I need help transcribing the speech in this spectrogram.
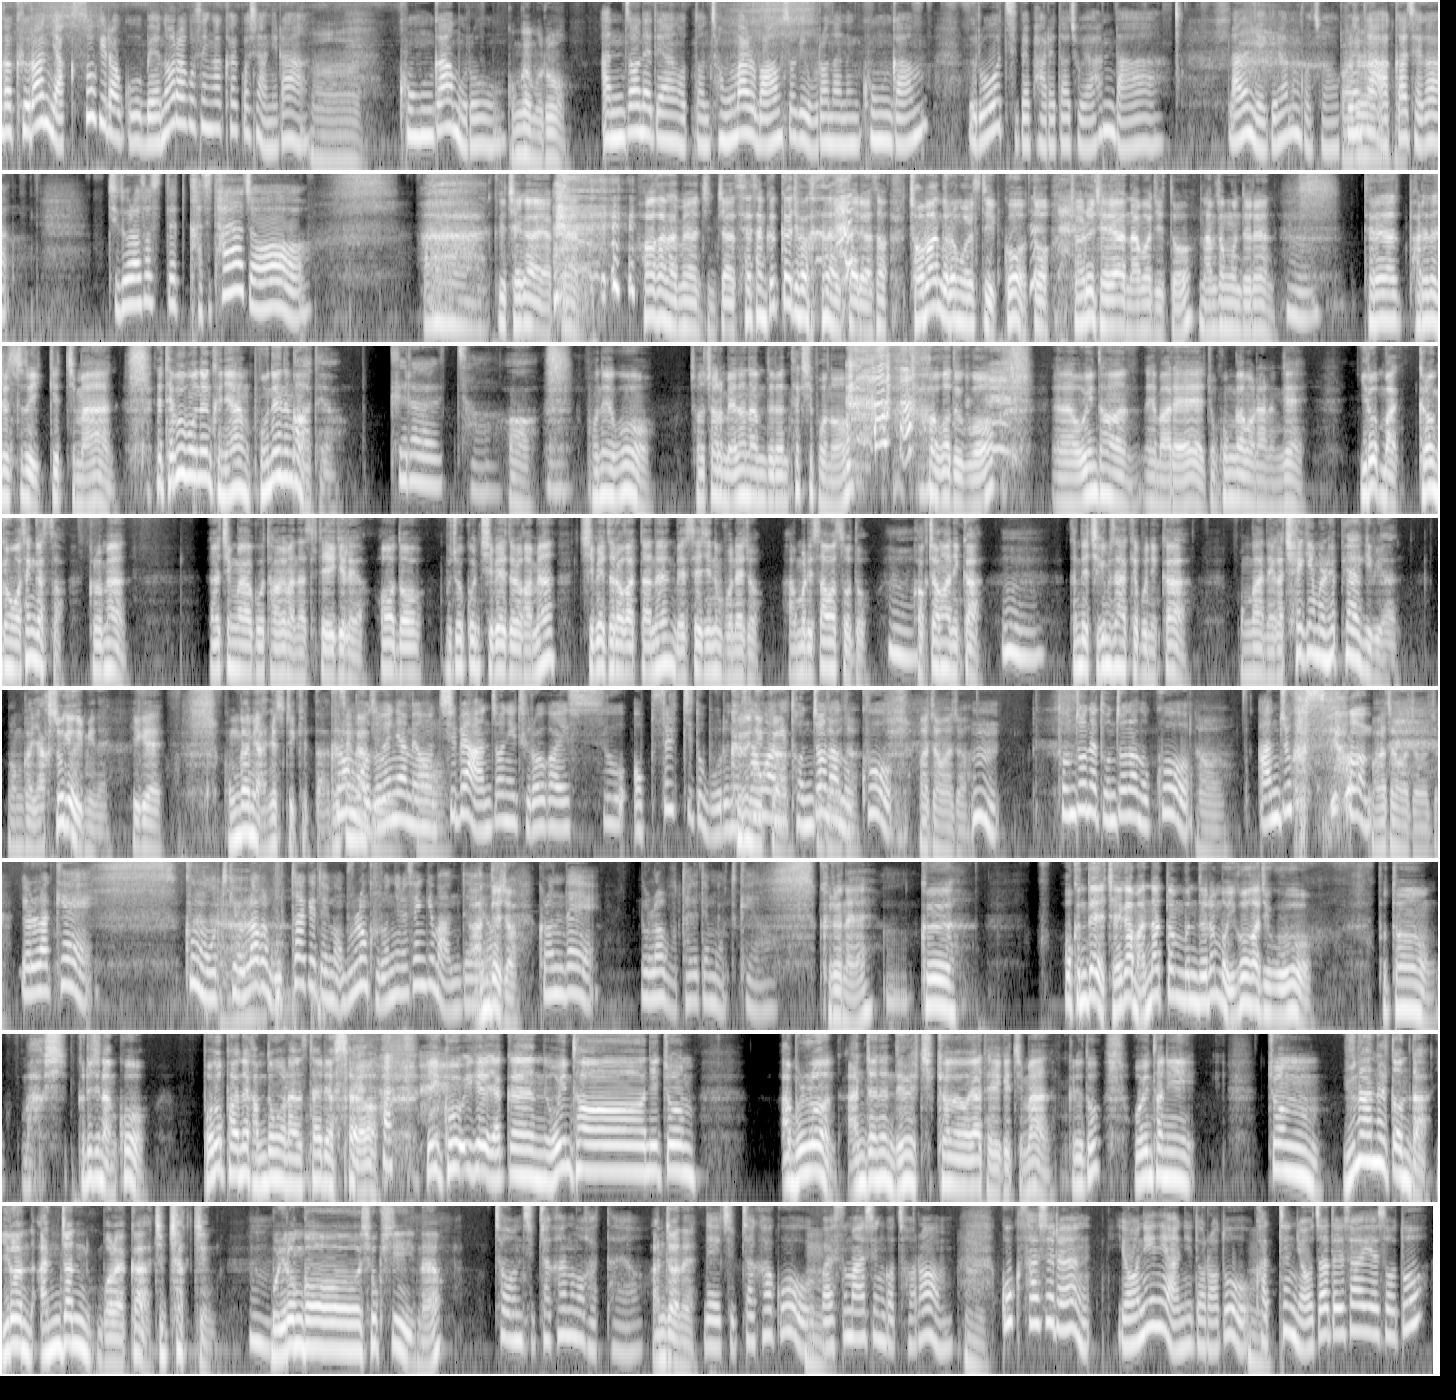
그러니까 그런 약속이라고 매너라고 생각할 것이 아니라 아, 공감으로 공감으로. 안전에 대한 어떤 정말로 마음속에 우러나는 공감으로 집에 바래다 줘야 한다. 라는 얘기를 하는 거죠. 그러니까 맞아요. 아까 제가 뒤돌아섰을 때 같이 타야죠. 아, 그 제가 약간 화가 나면 진짜 세상 끝까지 화가 나는 스타일이어서 저만 그런 걸 수도 있고 또 저를 제외한 나머지 또 남성분들은 음. 데려다 바래다 줄 수도 있겠지만 근데 대부분은 그냥 보내는 것 같아요. 그렇죠. 어, 보내고 저처럼 매너남들은 택시 번호 적어두고 어, 오인턴의 말에 좀 공감을 하는 게 이런 막 그런 경우가 생겼어. 그러면 여자친구하고 다음에 만났을 때 얘기를 해요. 어, 너 무조건 집에 들어가면 집에 들어갔다는 메시지는 보내줘. 아무리 싸웠어도 음. 걱정하니까. 음. 근데 지금 생각해 보니까 뭔가 내가 책임을 회피하기 위한 뭔가 약속의 의미네. 이게 공감이 아닐 수도 있겠다. 내 그런 생각이. 거죠. 왜냐면 어, 집에 안전히 들어갈 수 없을지도 모르는 그러니까. 상황에 던져놔 맞아, 맞아. 놓고, 맞아 맞아. 음, 던전에 던져놔 놓고 어 안 죽었으면 맞아 맞아 맞아. 연락해. 그럼 어떻게 연락을 못 하게 되면 물론 그런 일이 생기면 안 돼요. 안 되죠. 그런데 연락을 못 하게 되면 어떡해요? 그러네. 음. 그, 어, 근데 제가 만났던 분들은 뭐 이거 가지고 보통 막 시- 그러진 않고 번호판에 감동을 하는 스타일이었어요. 이, 고, 이게 약간 오인턴이 좀, 아, 물론 안전은 늘 지켜야 되겠지만 그래도 오인턴이 좀 유난을 떤다. 이런 안전, 뭐랄까, 집착증. 음. 뭐 이런 것이 혹시 있나요? 전 집착하는 것 같아요. 안전에. 네, 집착하고 음. 말씀하신 것처럼 음. 꼭 사실은 연인이 아니더라도 음. 같은 여자들 사이에서도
